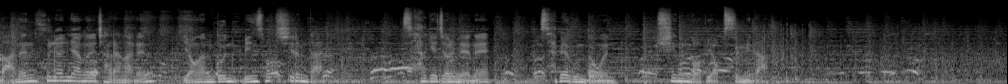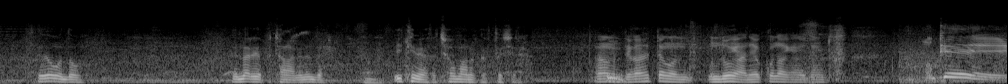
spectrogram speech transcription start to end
많은 훈련량을 자랑하는 영암군 민속씨름단. 사계절 내내 새벽 운동은 쉬는 법이 없습니다. 새벽 운동 옛날에 잘안 했는데 이 팀에서 처음 하는 것 같으시네. 응, 내가 했던 건 운동이 아니었구나 그냥 이 정도. 오케이.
